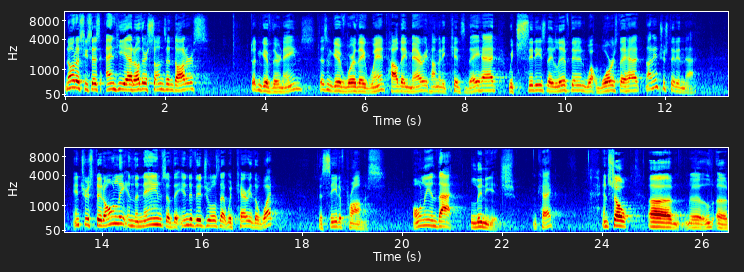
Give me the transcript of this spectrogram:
Notice he says, and he had other sons and daughters. Doesn't give their names, doesn't give where they went, how they married, how many kids they had, which cities they lived in, what wars they had. Not interested in that. Interested only in the names of the individuals that would carry the what? The seed of promise. Only in that lineage. Okay? And so Uh, uh, uh,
